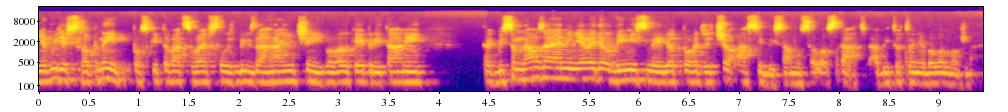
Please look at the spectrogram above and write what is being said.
nebudeš schopný poskytovať svoje služby v zahraničí vo Veľkej Británii, tak by som naozaj ani nevedel vymyslieť odpoveď, že čo asi by sa muselo stať, aby toto nebolo možné.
